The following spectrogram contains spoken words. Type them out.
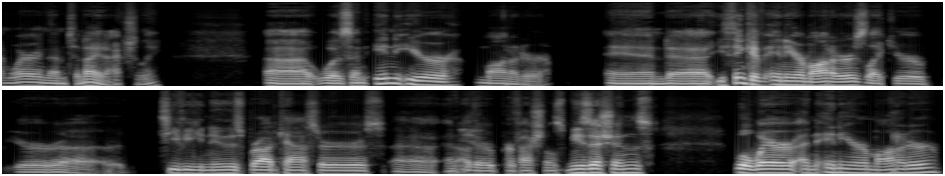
I'm wearing them tonight actually. Uh, was an in-ear monitor, and uh, you think of in-ear monitors like your your uh, TV news broadcasters uh, and Yeah. other professionals, musicians will wear an in-ear monitor.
